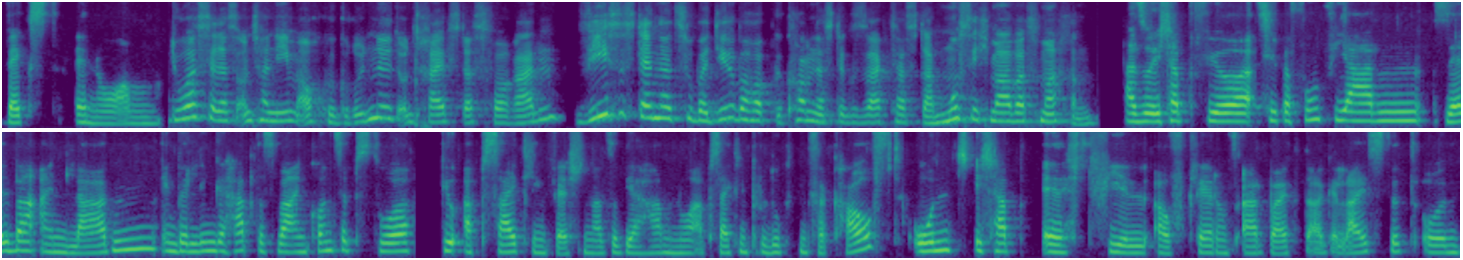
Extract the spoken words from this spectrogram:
wächst enorm. Du hast ja das Unternehmen auch gegründet und treibst das voran. Wie ist es denn dazu bei dir überhaupt gekommen, dass du gesagt hast, da muss ich mal was machen? Also ich habe für circa fünf Jahre selber einen Laden in Berlin gehabt. Das war ein Concept Store für Upcycling Fashion. Also wir haben nur Upcycling-Produkte verkauft und ich habe echt viel Aufklärungsarbeit da geleistet und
